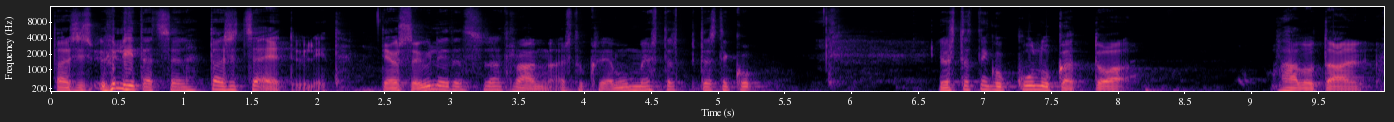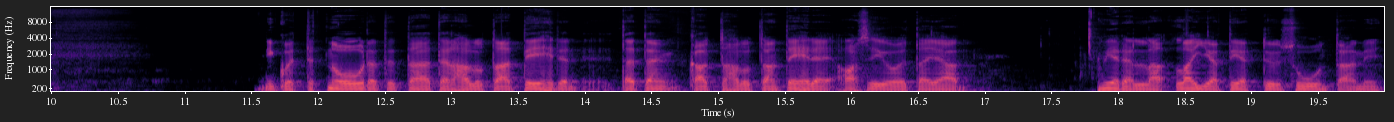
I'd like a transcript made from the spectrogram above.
tai siis ylität sen, tai sitten sä et ylitä. Ja jos sä ylität, sä saat rangaistuksia. Mun mielestä tässä pitäisi niinku, jos tästä niinku kulukattoa halutaan, niinku, että noudatetaan, tai halutaan tehdä, tämän kautta halutaan tehdä asioita ja viedä la, lajia tiettyyn suuntaan, niin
